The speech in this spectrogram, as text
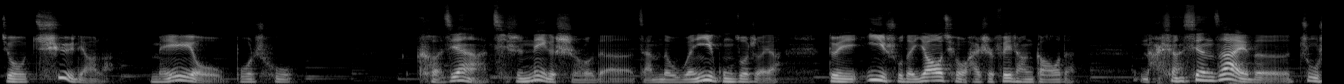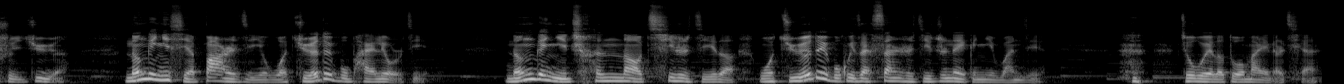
就去掉了。没有播出，可见啊，其实那个时候的咱们的文艺工作者呀，对艺术的要求还是非常高的，哪像现在的注水剧啊，能给你写八十集，我绝对不拍六十集；能给你撑到七十集的，我绝对不会在三十集之内给你完结，哼，就为了多卖一点钱，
